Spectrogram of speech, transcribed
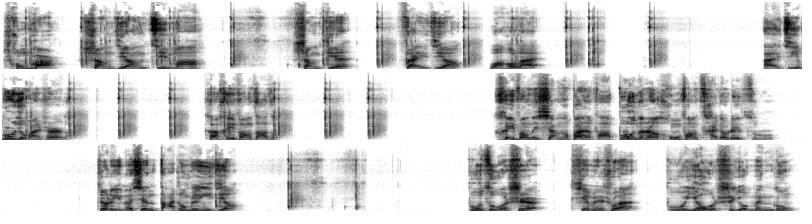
重炮上将进马上天，再将往后来，哎，几步就完事儿了。看黑方咋走？黑方得想个办法，不能让红方踩掉这卒。这里呢，先打中兵一将，补左士铁门栓，补右是有闷弓，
